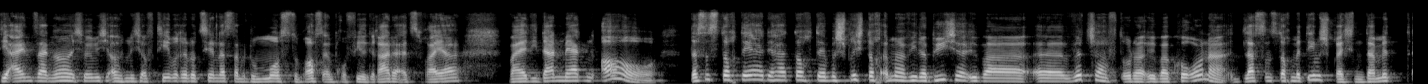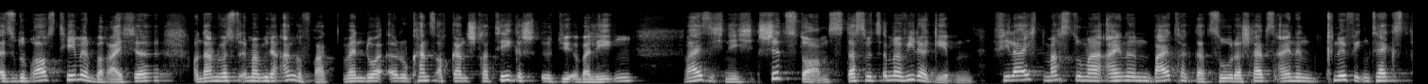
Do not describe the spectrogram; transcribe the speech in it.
die einen sagen, oh, ich will mich auch nicht auf Themen reduzieren lassen, aber du musst, du brauchst ein Profil, gerade als Freier, weil die dann merken, oh, das ist doch der, der hat doch, der bespricht doch immer wieder Bücher über äh, Wirtschaft oder über Corona. Lass uns doch mit dem sprechen. Damit, also du brauchst Themenbereiche und dann wirst du immer wieder angefragt. Wenn du, äh, du kannst auch ganz strategisch äh, dir überlegen, weiß ich nicht, Shitstorms, das wird es immer wieder geben. Vielleicht machst du mal einen Beitrag dazu oder schreibst einen kniffigen Text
